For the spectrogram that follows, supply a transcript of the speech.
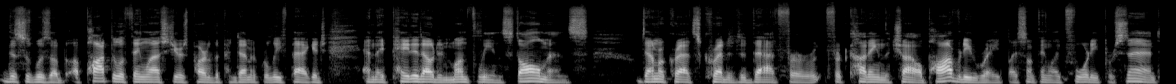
this was a, a, popular thing last year as part of the pandemic relief package, and they paid it out in monthly installments. Democrats credited that for for cutting the child poverty rate by something like 40%,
